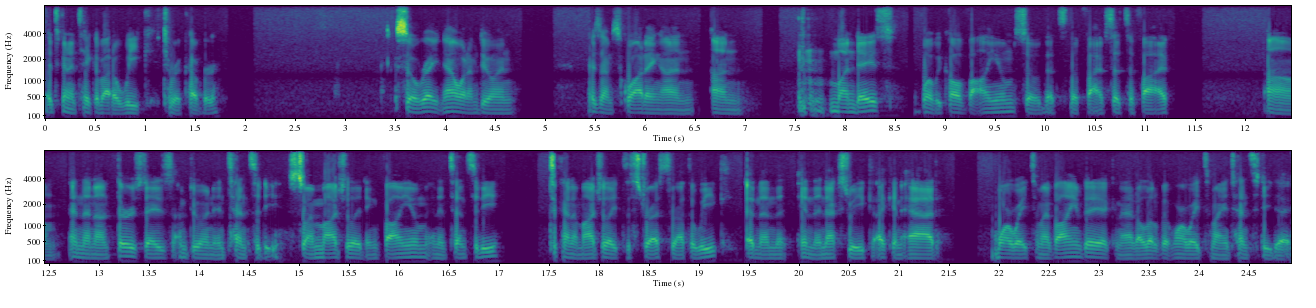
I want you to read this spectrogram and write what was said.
It's going to take about a week to recover. So right now what I'm doing is I'm squatting on on Mondays, what we call volume, so that's the 5 sets of 5. Um, and then on Thursdays I'm doing intensity. So I'm modulating volume and intensity to kind of modulate the stress throughout the week. And then the, in the next week, I can add more weight to my volume day. I can add a little bit more weight to my intensity day.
